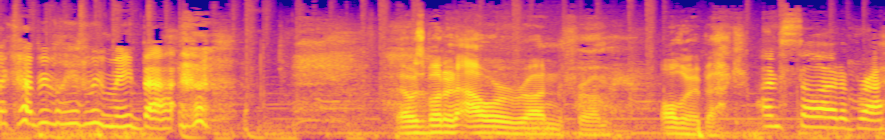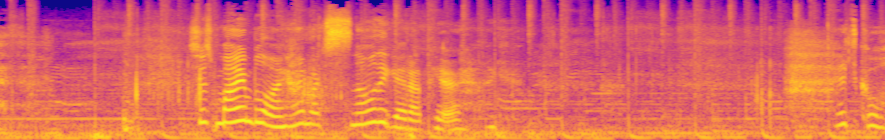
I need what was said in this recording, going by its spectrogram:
I can't believe we made that. That was about an hour run from all the way back. I'm still out of breath. It's just mind blowing how much snow they get up here. Like, it's cool.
